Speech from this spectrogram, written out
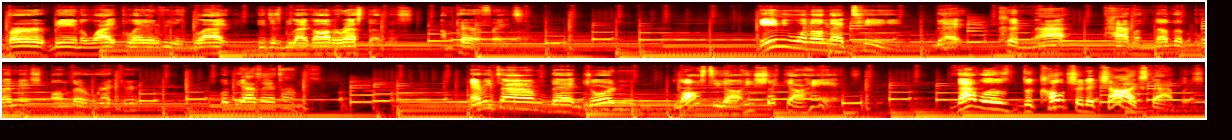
Bird being a white player, and if he was black, he'd just be like all the rest of us. I'm paraphrasing. Anyone on that team that could not have another blemish on their record would be Isiah Thomas. Every time that Jordan lost to y'all, he shook y'all hands. That was the culture that y'all established.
